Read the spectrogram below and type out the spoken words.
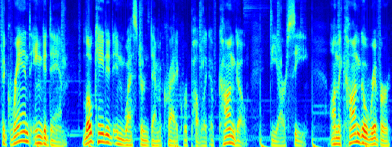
The Grand Inga Dam, located in Western Democratic Republic of Congo, DRC, on the Congo River,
